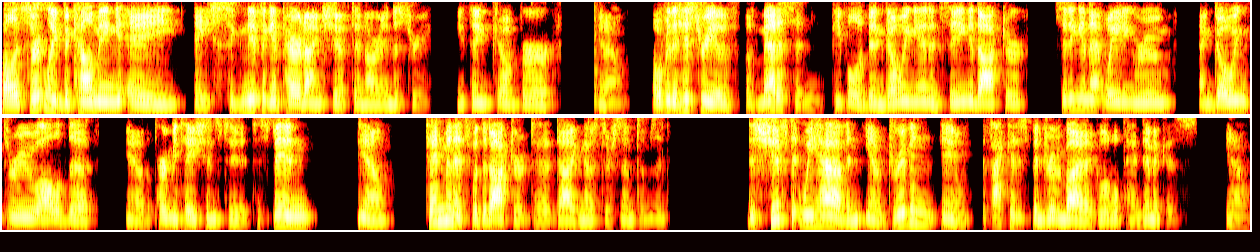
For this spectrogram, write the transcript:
Well, it's certainly becoming a a significant paradigm shift in our industry. You think over, you know, over the history of, of medicine, people have been going in and seeing a doctor, sitting in that waiting room and going through all of the, you know, the permutations to to spend, you know, 10 minutes with the doctor to diagnose their symptoms. And the shift that we have and, you know, driven, you know, the fact that it's been driven by a global pandemic is, you know,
